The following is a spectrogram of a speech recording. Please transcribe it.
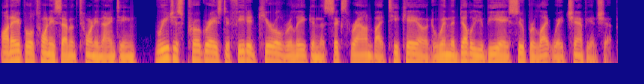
On April 27, 2019, Regis Prograis defeated Kiryl Relikh in the sixth round by TKO to win the WBA Super Lightweight Championship.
